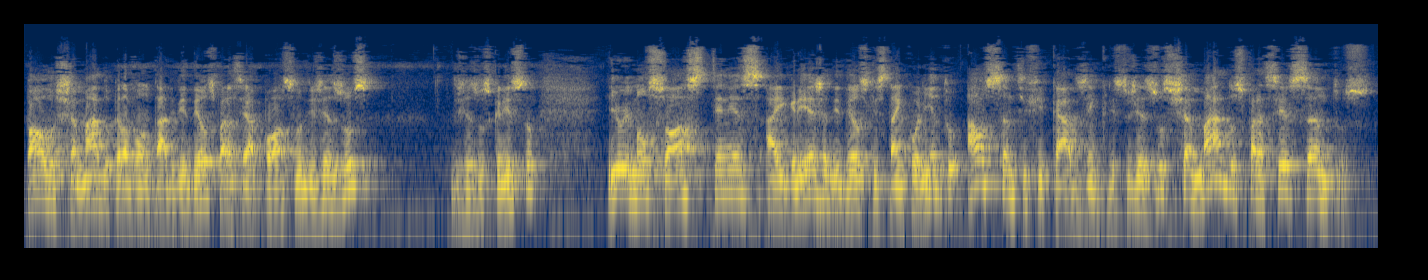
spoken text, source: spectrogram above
Paulo, chamado pela vontade de Deus para ser apóstolo de Jesus, de Jesus Cristo, e o irmão Sóstenes, a igreja de Deus que está em Corinto, aos santificados em Cristo Jesus, chamados para ser santos,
